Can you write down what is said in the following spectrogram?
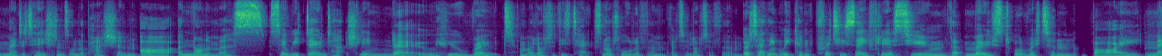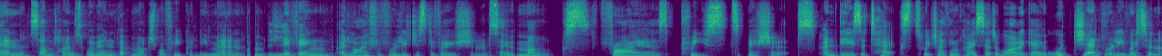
meditations on the Passion, are anonymous. So, we don't actually know who wrote a lot of these texts, not all of them, but a lot of them. But I think we can pretty safely assume that most were written by men, sometimes women, but much more frequently men, um, living a life of religious devotion. So, monks, friars, priests, bishops. And these are texts which I think I said a while ago were generally written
